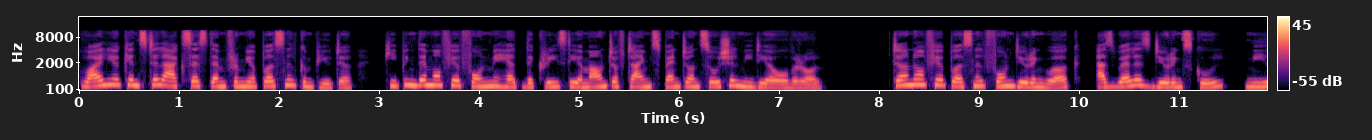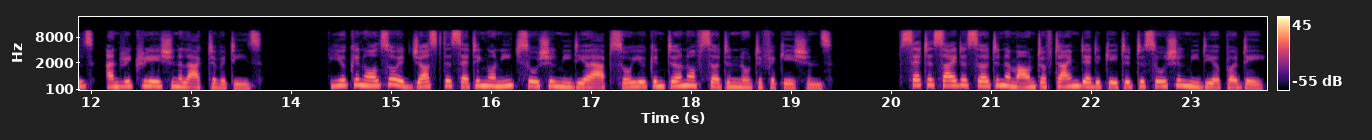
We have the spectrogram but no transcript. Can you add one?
While you can still access them from your personal computer, Keeping them off your phone may help decrease the amount of time spent on social media overall. Turn off your personal phone during work, as well as during school, meals, and recreational activities. You can also adjust the setting on each social media app so you can turn off certain notifications. Set aside a certain amount of time dedicated to social media per day.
